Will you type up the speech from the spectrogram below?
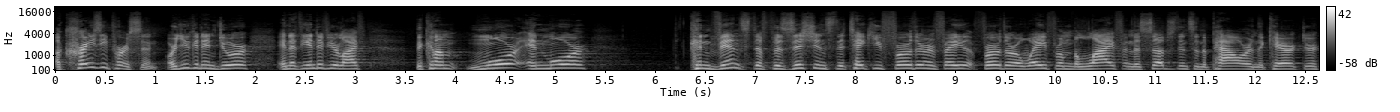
a crazy person, or you could endure, and at the end of your life, become more and more convinced of positions that take you further and further away from the life and the substance and the power and the character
